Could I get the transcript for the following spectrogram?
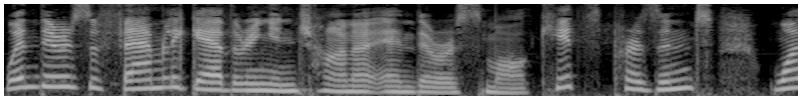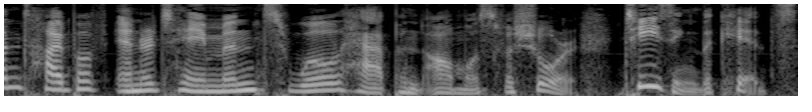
When there's a family gathering in China and there are small kids present, one type of entertainment will happen almost for sure teasing the kids.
